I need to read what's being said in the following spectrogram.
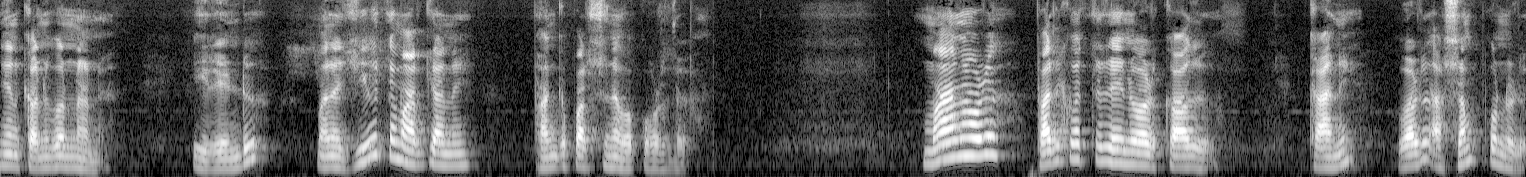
నేను కనుగొన్నాను. ఈ రెండు మన జీవిత మార్గాన్ని భంగపరచనివ్వకూడదు. మానవుడు పరికొత్త లేనివాడు కాదు కానీ వాడు అసంపూర్ణుడు.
